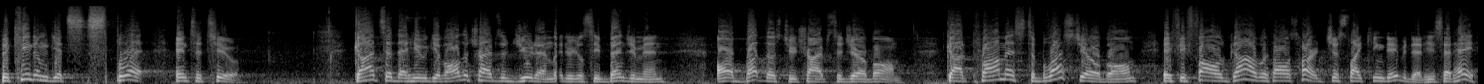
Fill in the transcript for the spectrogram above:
the kingdom gets split into two. God said that he would give all the tribes of Judah, and later you'll see Benjamin, all but those two tribes, to Jeroboam. God promised to bless Jeroboam if he followed God with all his heart, just like King David did. He said, Hey,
